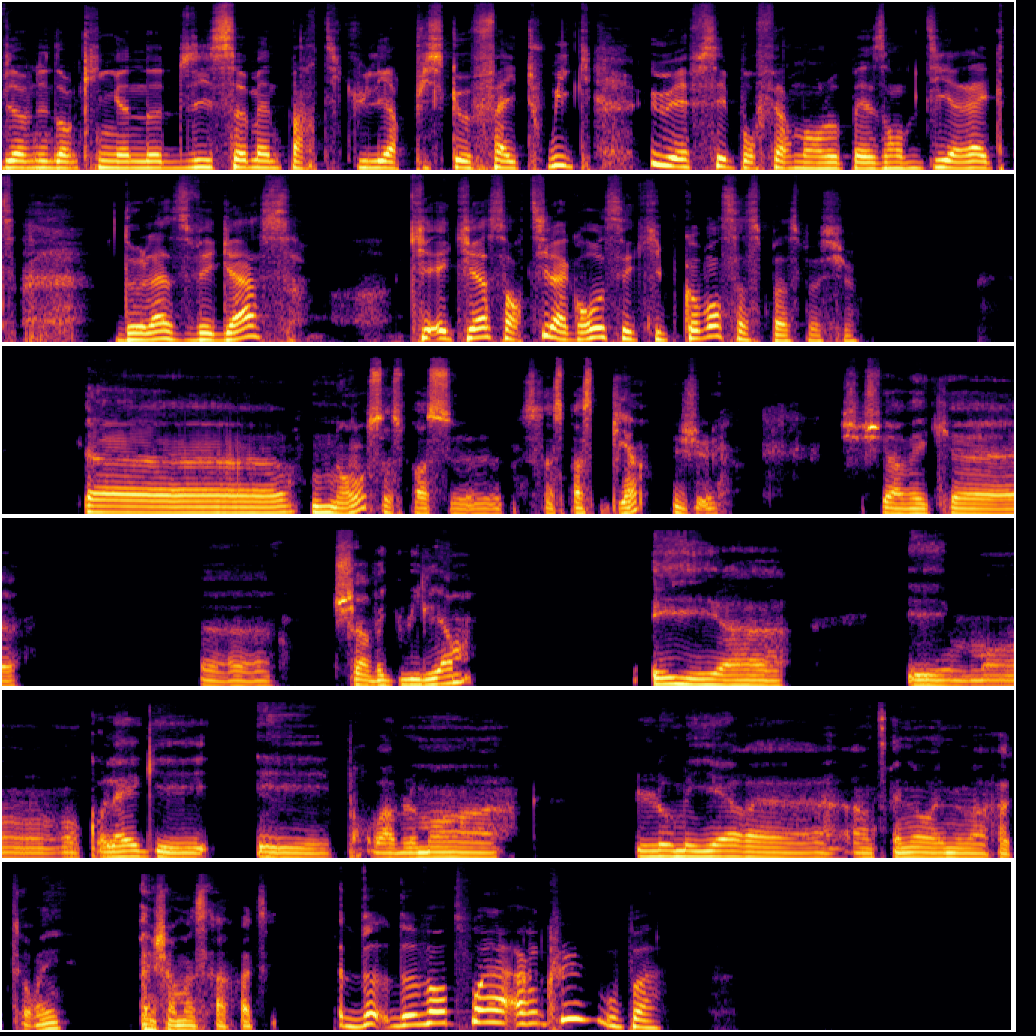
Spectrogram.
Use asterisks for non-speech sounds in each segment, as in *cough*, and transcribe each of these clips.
Bienvenue dans King Energy, semaine particulière puisque Fight Week UFC pour Fernand Lopez en direct de Las Vegas qui, qui a sorti la grosse équipe. Comment ça se passe, monsieur? Euh, Non, ça se passe, euh, ça se passe bien. Je, suis avec, euh, je suis avec William et et mon, mon collègue et et probablement euh, le meilleur euh, entraîneur au MMA Factory, Benjamin Sarfati. De- Devant toi inclus ou pas?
